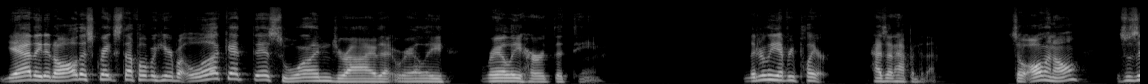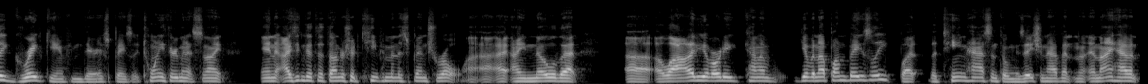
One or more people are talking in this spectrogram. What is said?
Yeah, they did all this great stuff over here, but look at this one drive that really, really hurt the team. Literally every player has that happen to them. So, all in all, this was a great game from Darius Bazley, 23 minutes tonight. And I think that the Thunder should keep him in this bench role. I, I know that uh, a lot of you have already kind of given up on Bazley, but the team hasn't, the organization haven't, and I haven't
